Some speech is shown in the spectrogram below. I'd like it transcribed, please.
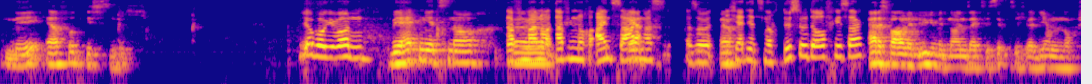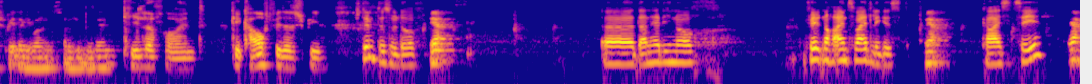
nee, Erfurt ist es nicht. Jobo gewonnen. Wir hätten jetzt noch. Darf, ich äh, mal noch, darf ich noch eins sagen? ja. Was, also, Ja. ich hätte jetzt noch Düsseldorf gesagt. Ja, das war auch eine Lüge mit 69, 70, weil die haben noch später gewonnen. Das habe ich übersehen. Kieler Freund. Gekauft für das Spiel. Stimmt, Düsseldorf. Ja, Äh, dann hätte ich noch. Fehlt noch ein Zweitligist. ja, KSC. ja.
